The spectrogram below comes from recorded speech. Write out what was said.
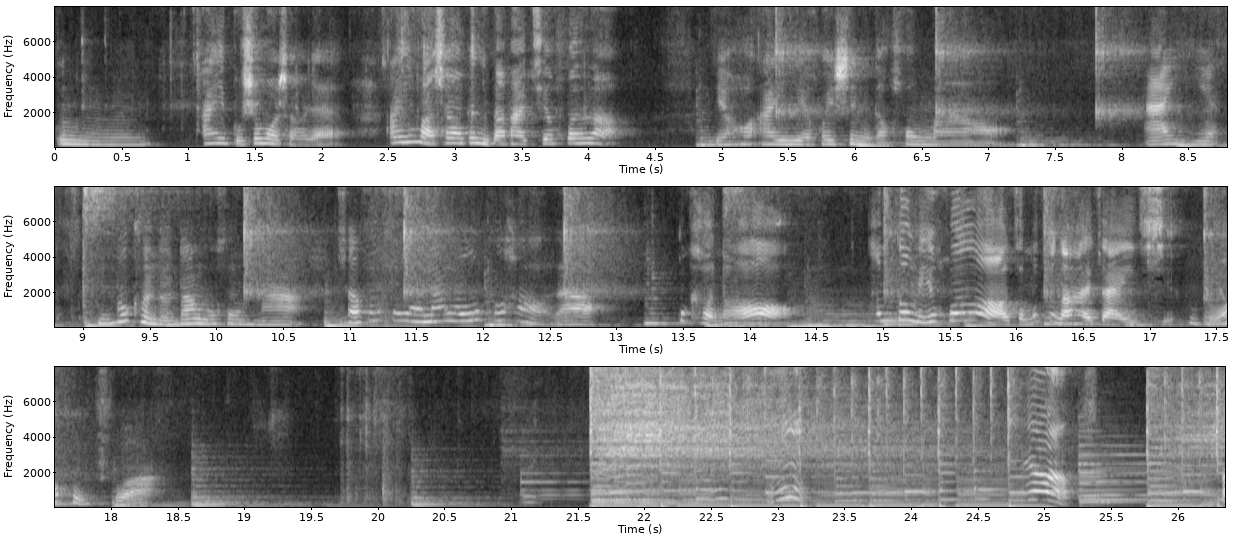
嗯，阿姨不是陌生人，阿姨马上要跟你爸爸结婚了，以后阿姨也会是你的后妈哦。阿姨，你不可能当我后妈。小凤和我妈妈都和好了。不可能，他们都离婚了，怎么可能还在一起？你别胡说。呀，哎，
